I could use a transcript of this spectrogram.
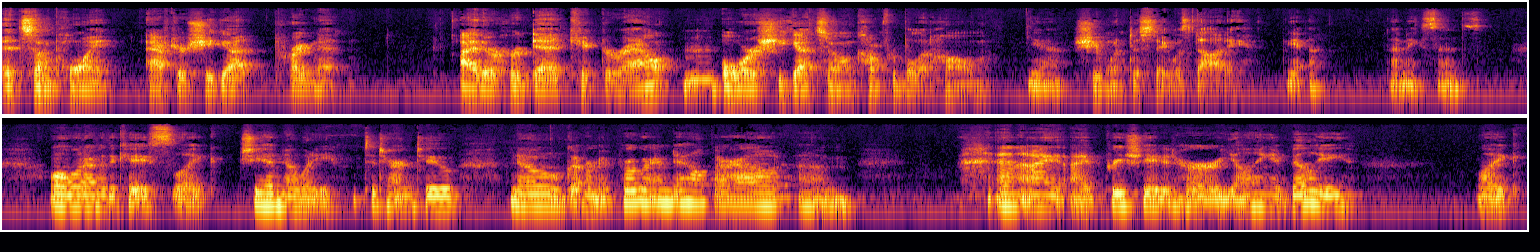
at some point after she got pregnant, either her dad kicked her out hmm. or she got so uncomfortable at home Yeah. she went to stay with Dottie. Yeah, that makes sense. Well, whatever the case, like she had nobody to turn to, no government program to help her out, um, and I, I appreciated her yelling at Billy, like,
